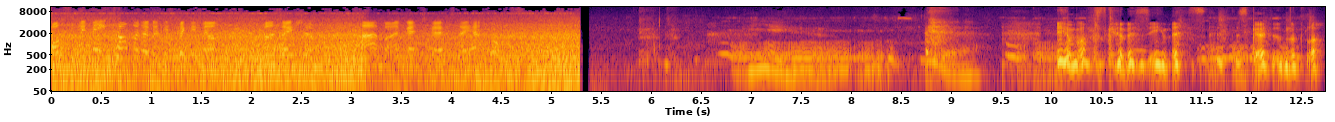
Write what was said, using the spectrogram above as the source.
possibly meet Tom. I don't know if he's picking me up on the station, um, but I'm going to go stay at Tom's. Your mum's gonna see this. This goes in the vlog.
